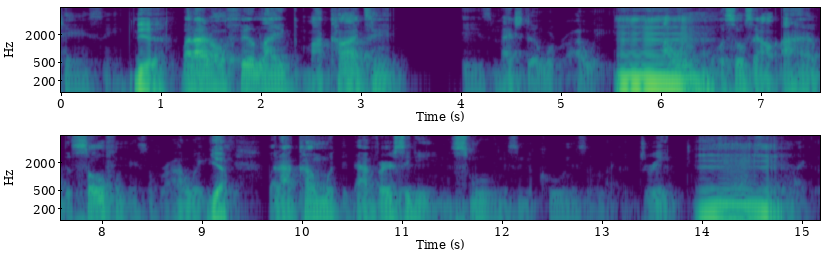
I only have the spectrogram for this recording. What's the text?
can sing. yeah. But I don't feel like my content is matched up with Rod Wave. I Mm. would more so say I have the soulfulness of Rod Wave. Yeah. But I come with the diversity and the smoothness and the coolness of like a Drake Mm. and like a,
